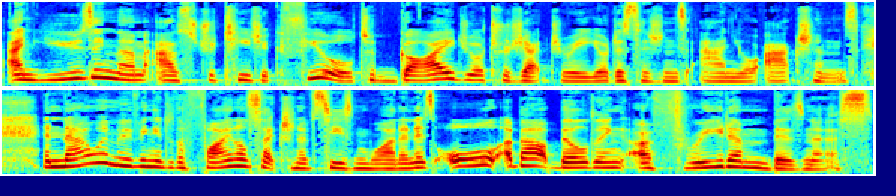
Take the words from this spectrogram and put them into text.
and using them as strategic fuel to guide your trajectory, your decisions, and your actions. And now we're moving into the final section of season one, and it's all about building a freedom business.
